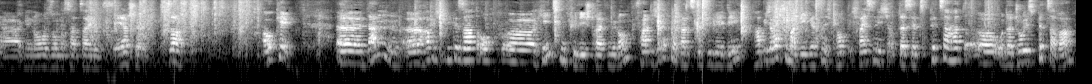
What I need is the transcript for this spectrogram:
Ja, genau so muss das sein. Sehr schön. So, okay. Äh, dann äh, habe ich, wie gesagt, auch äh, Hähnchenfiletstreifen genommen. Fand ich auch eine ganz witzige Idee. Habe ich auch schon mal gegessen. Ich glaube, ich weiß nicht, ob das jetzt Pizza hat äh, oder Joey's Pizza war.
